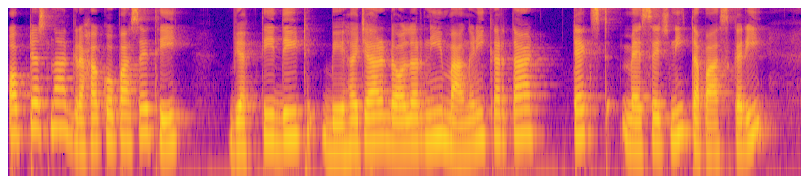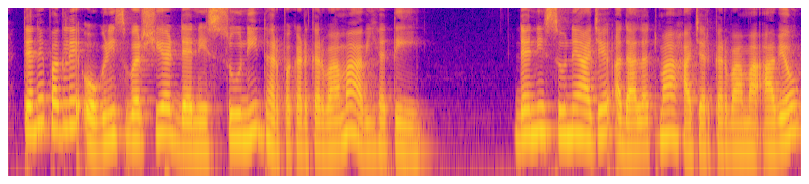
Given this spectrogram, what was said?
ઓપ્ટસના ગ્રાહકો પાસેથી વ્યક્તિ દીઠ બે હજાર ડોલરની માંગણી કરતા ટેક્સ્ટ મેસેજની તપાસ કરી, તેને પગલે ઓગણીસ વર્ષીય ડેનિસ સુની ધરપકડ કરવામાં આવી હતી. ડેનિસ સુને આજે અદાલતમાં હાજર કરવામાં આવ્યો,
